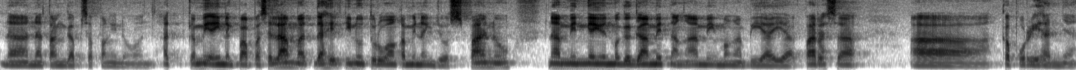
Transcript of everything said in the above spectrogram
na natanggap sa Panginoon. At kami ay nagpapasalamat dahil tinuturuan kami ng Diyos paano namin ngayon magagamit ang aming mga biyaya para sa ah, kapurihan niya.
